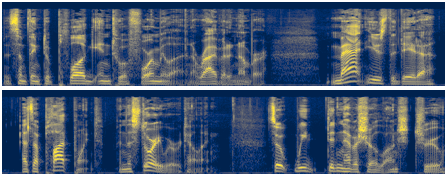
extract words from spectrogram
It's something to plug into a formula and arrive at a number. Matt used the data as a plot point in the story we were telling. So we didn't have a show launch, true,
